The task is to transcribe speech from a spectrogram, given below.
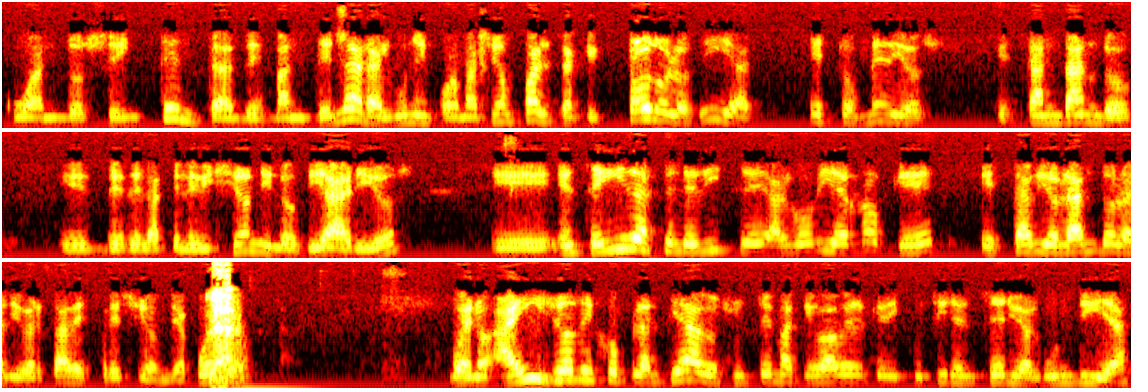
cuando se intenta desmantelar alguna información falsa que todos los días estos medios están dando eh, desde la televisión y los diarios, eh, enseguida se le dice al gobierno que está violando la libertad de expresión, ¿de acuerdo? Bueno, ahí yo dejo planteado, es un tema que va a haber que discutir en serio algún día,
